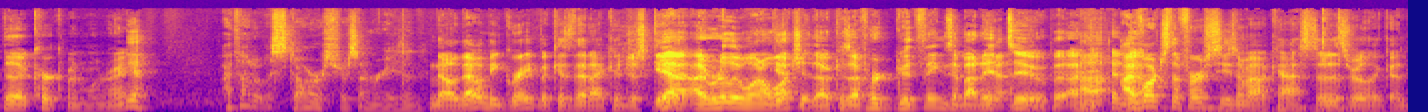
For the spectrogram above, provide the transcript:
The Kirkman one, right? Yeah. I thought it was Starz for some reason. No, that would be great because then I could just get. Yeah, I really want to watch it though because I've heard good things about it Yeah. too. But I, Uh, I've watched the first season of Outcast. It is really good.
